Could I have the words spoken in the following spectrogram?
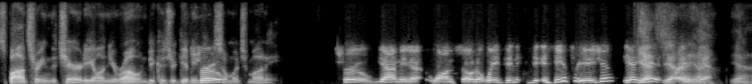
sponsoring the charity on your own because you're giving them so much money. True. Yeah, I mean uh, Juan Soto. Wait, did is he a free agent? Yeah, he Yes. is. Yeah, right? yeah. Yeah. Yeah.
